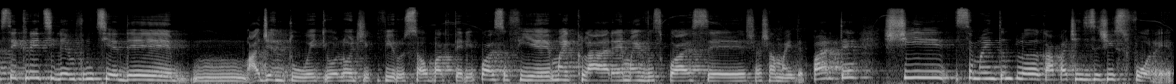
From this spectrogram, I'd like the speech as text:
secrețiile în funcție de agentul etiologic, virus sau bacterii, poate să fie mai clare, mai vâscoase și așa mai departe și se mai întâmplă ca pacienții să și sfore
